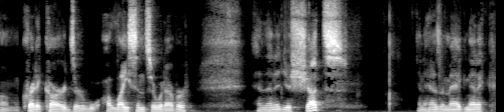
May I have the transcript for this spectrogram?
um, credit cards or a license or whatever. And then it just shuts and it has a magnetic,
